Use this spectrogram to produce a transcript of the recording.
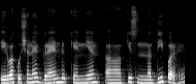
तेरवा क्वेश्चन है ग्रैंड कैनियन किस नदी पर है?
